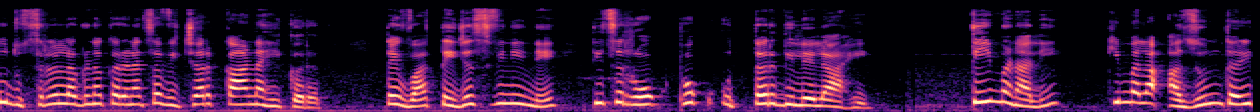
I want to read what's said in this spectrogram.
तू दुसरं लग्न करण्याचा विचार का नाही करत? तेव्हा तेजस्विनीने तिचं रोखठोक उत्तर दिलेलं आहे. ती म्हणाली की मला अजून तरी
